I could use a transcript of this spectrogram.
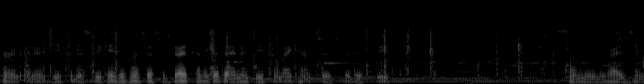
current energy for this week. Angels, ancestors, guys, can I get the energy for my cancers for this week? Sun, moon, rising.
